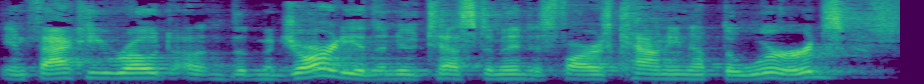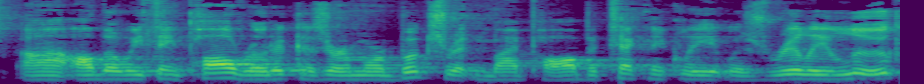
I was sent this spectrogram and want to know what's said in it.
In fact, he wrote uh, the majority of the New Testament as far as counting up the words, uh, although we think Paul wrote it because there are more books written by Paul, but technically it was really Luke.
